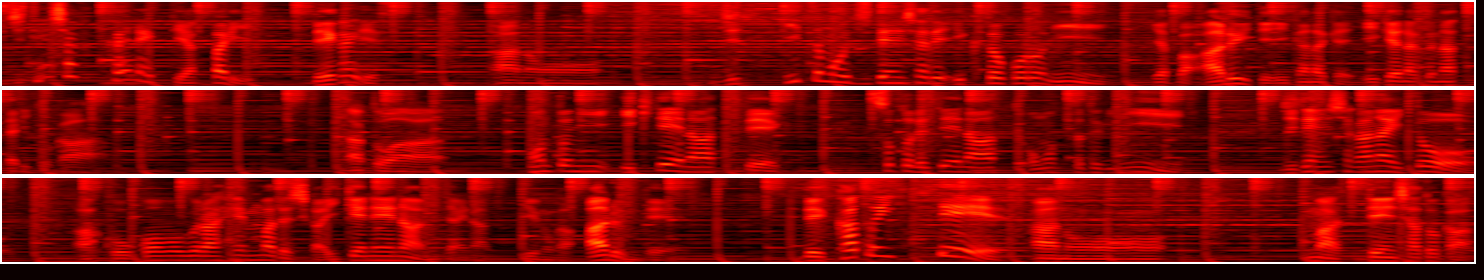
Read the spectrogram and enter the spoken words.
自転車が使えないってやっぱりでかいです。あのーいつも自転車で行くところにやっぱ歩いて行かなきゃいけなくなったりとかあとは本当に行きてえなって外出てえなって思った時に自転車がないとあここぐら辺までしか行けねえなみたいなっていうのがあるんででかといってあのーまあ電車とか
